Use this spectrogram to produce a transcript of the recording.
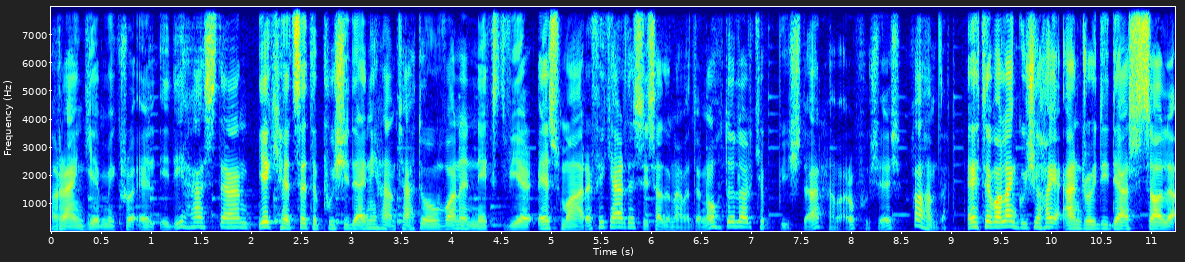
رنگی micro LED هستند یک هدست پوشیدنی هم تحت عنوان NxtWear S معرفی کرده 399 دلار که بیشتر همه رو پوشش خواهم داد. احتمالا گوشی های اندرویدی در سال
